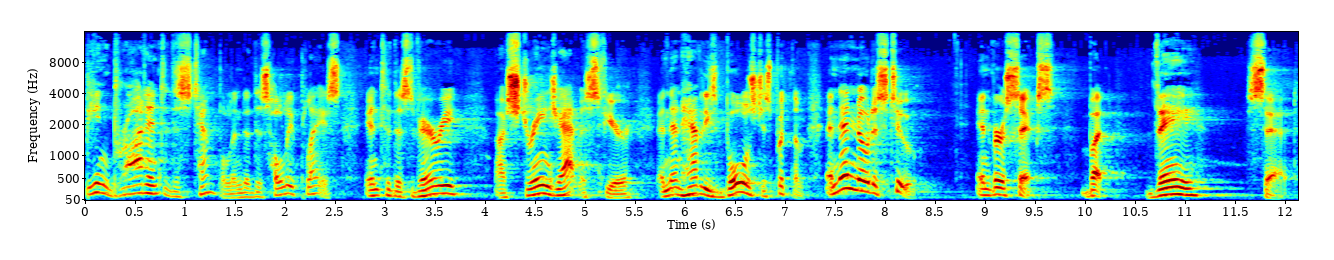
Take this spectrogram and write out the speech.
being brought into this temple, into this holy place, into this very uh, strange atmosphere, and then have these bulls just put them. And then notice too, in verse 6, but they said,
